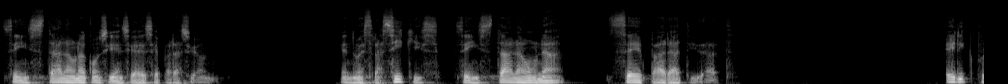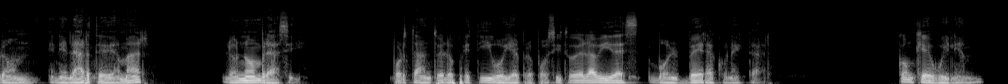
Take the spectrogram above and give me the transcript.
se instala una conciencia de separación. En nuestra psiquis se instala una separatidad. Eric Fromm, en El arte de amar, lo nombra así. Por tanto, el objetivo y el propósito de la vida es volver a conectar. ¿Con qué, William?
